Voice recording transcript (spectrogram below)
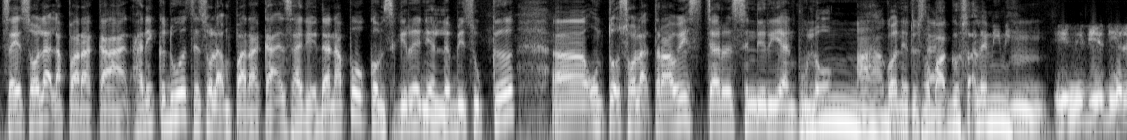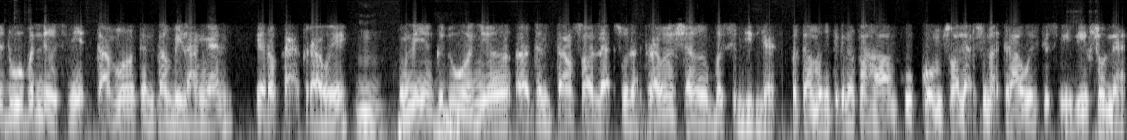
Saya solat 8 rakaat Hari kedua Saya solat 4 rakaat saja Dan apa hukum sekiranya Lebih suka uh, Untuk solat terawih Secara sendirian pula hmm. Ah, Gua ni tu Oh, Ustaz bagus soalan ni ni. Hmm. Ini dia dia ada dua benda sini. Pertama tentang bilangan dia rakaat terawih. Hmm. Kemudian yang keduanya uh, tentang solat sunat terawih secara bersendirian. Pertama kita kena faham hukum solat sunat terawih itu sendiri sunat.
